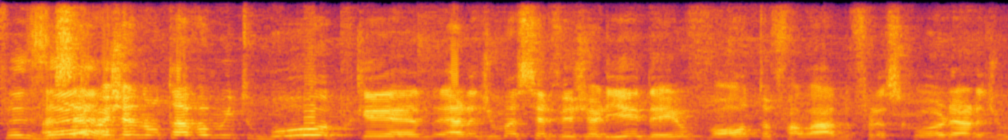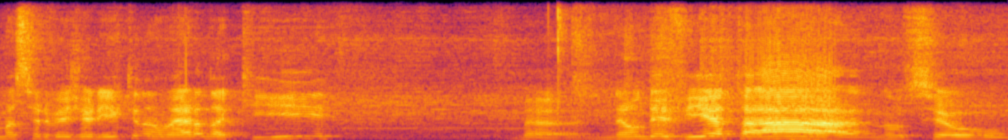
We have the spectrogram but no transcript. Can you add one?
Pois A é. cerveja já não estava muito boa, porque era de uma cervejaria, e daí eu volto a falar do frescor, era de uma cervejaria que não era daqui, eh, não devia estar no seu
